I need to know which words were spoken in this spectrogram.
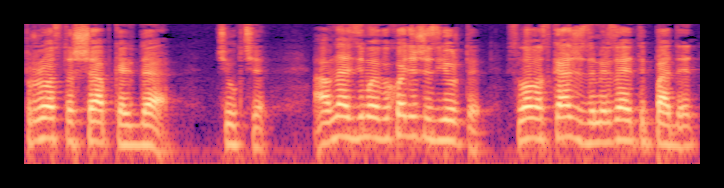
просто шапка льда. Чукча. А у нас зимой выходишь из юрты, слово скажешь, замерзает и падает.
